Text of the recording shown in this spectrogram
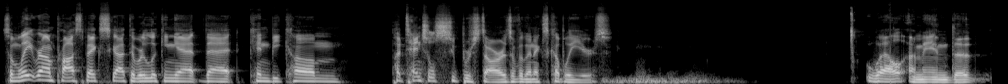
some late round prospects, Scott, that we're looking at that can become potential superstars over the next couple of years. Well, I mean the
